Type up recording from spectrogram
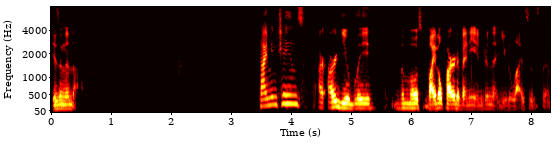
isn't enough. Timing chains are arguably the most vital part of any engine that utilizes them.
